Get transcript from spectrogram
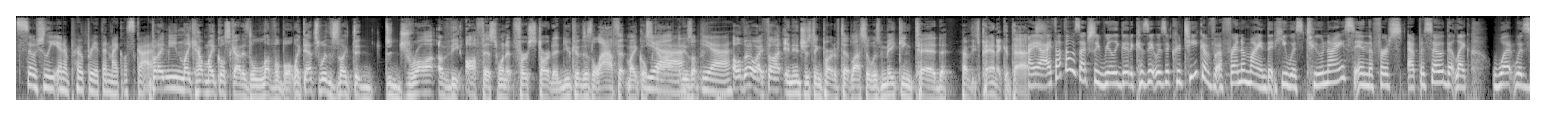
socially inappropriate than Michael Scott. But I mean, like how Michael Scott is lovable. Like that's was like the, the draw of The Office when it first started. You could just laugh at Michael Scott. Yeah, And he was like, yeah. Although I thought an interesting part of Ted Lasso was making Ted have these panic attacks. I, I thought that was actually really good because it was a critique of a friend of mine that he was too nice in the first episode. That like what was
